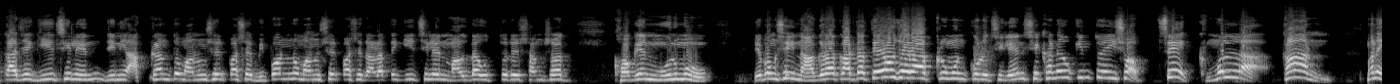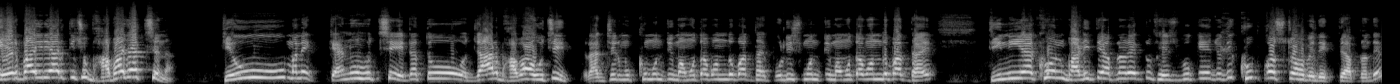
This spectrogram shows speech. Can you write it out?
কাজে গিয়েছিলেন, যিনি আক্রান্ত মানুষের পাশে, বিপন্ন মানুষের পাশে দাঁড়াতে গিয়েছিলেন মালদা উত্তরের সাংসদ খগেন মুর্মু। এবং সেই নাগরা কাটাতেও যারা আক্রমণ করেছিলেন, সেখানেও কিন্তু এই সব। শেখ, মোল্লা, খান মানে এর বাইরে আর কিছু ভাবা যাচ্ছে না। কেউ মানে কেন হচ্ছে, এটা তো যার ভাবা উচিত। রাজ্যের মুখ্যমন্ত্রী মমতা বন্দ্যোপাধ্যায়, পুলিশ মন্ত্রী মমতা বন্দ্যোপাধ্যায়, তিনি এখন বাড়িতে, আপনারা একটু ফেসবুকে যদি খুব কষ্ট হবে দেখতে আপনাদের,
